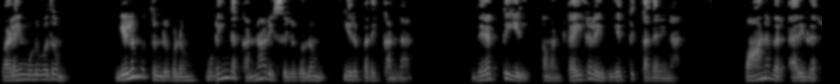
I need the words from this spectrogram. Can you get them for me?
வலை முழுவதும் எலும்பு துண்டுகளும் உடைந்த கண்ணாடி சில்லுகளும் இருப்பதைக் கண்டான். விரக்தியில் அவன் கைகளை உயர்த்தி கதறினான். வானவர் அறிவர்.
